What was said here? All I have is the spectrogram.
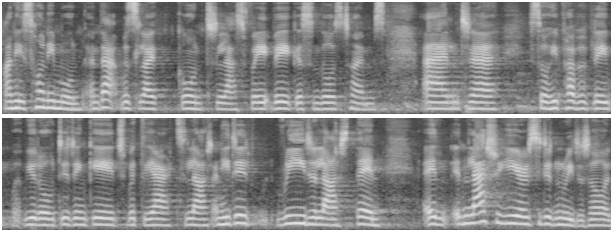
on his honeymoon, and that was like going to Las Vegas in those times. And uh, so he probably, you know, did engage with the arts a lot. And he did read a lot then. In, in latter years, he didn't read at all.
